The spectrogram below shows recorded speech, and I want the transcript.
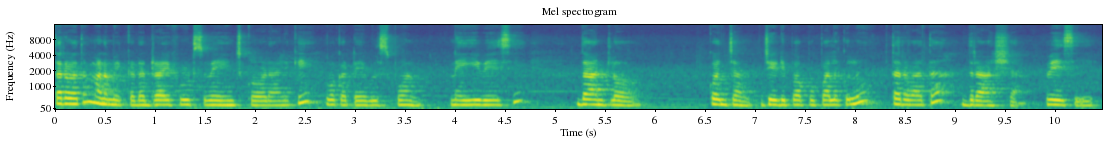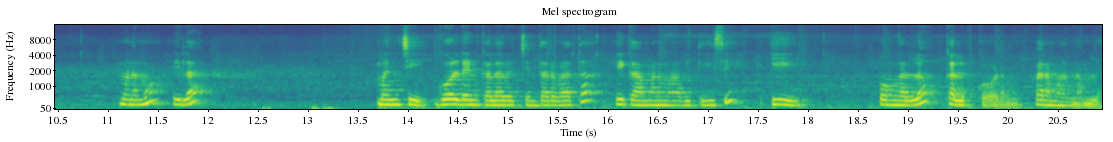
తర్వాత మనం ఇక్కడ డ్రై ఫ్రూట్స్ వేయించుకోవడానికి ఒక టేబుల్ స్పూన్ నెయ్యి వేసి దాంట్లో కొంచెం జీడిపప్పు పలుకులు తర్వాత ద్రాక్ష వేసి మనము ఇలా మంచి గోల్డెన్ కలర్ వచ్చిన తర్వాత ఇక మనం అవి తీసి ఈ పొంగల్లో కలుపుకోవడం పరమాన్నంలో.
